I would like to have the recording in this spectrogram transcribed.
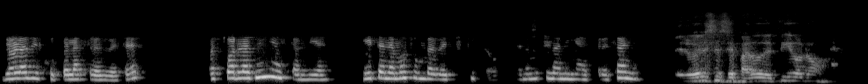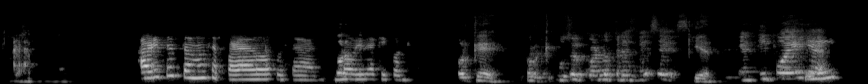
Yo las disculpé las tres veces. Pues por las niñas también. Y tenemos un bebé chiquito. Tenemos una niña de tres años. Pero él se separó de ti o no. Ahorita estamos separados, o sea, ¿Por no vive aquí conmigo. ¿Por qué? Porque Puso el cuerno tres veces. ¿quién? El tipo a ella ¿sí?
